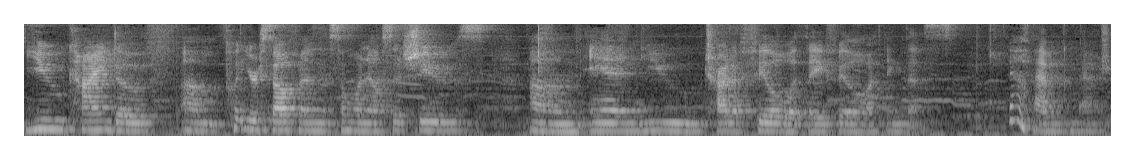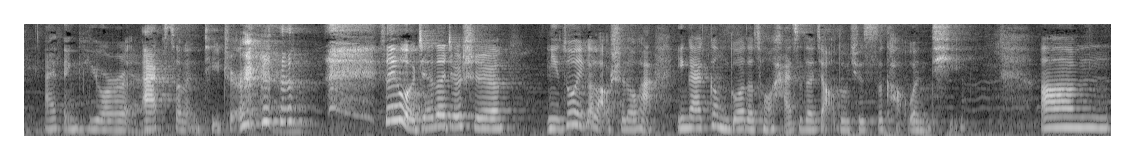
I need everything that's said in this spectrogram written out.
you kind of um, put yourself in someone else's shoes um, and you try to feel what they feel, I think that's Yeah. having compassion. I think you're an Yeah. excellent teacher 。所以我觉得就是你作为一个老师的话，应该更多的从孩子的角度去思考问题。嗯，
